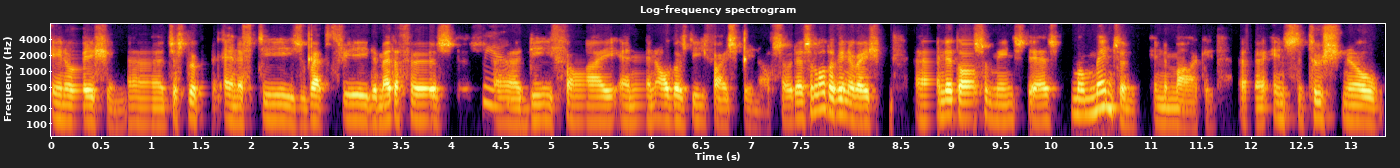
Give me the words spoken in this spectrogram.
innovation. Uh, just look at NFTs, Web3, the metaverse, yeah. uh, DeFi, and, and all those DeFi spin offs. So there's a lot of innovation. Uh, and that also means there's momentum in the market. Uh, institutional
